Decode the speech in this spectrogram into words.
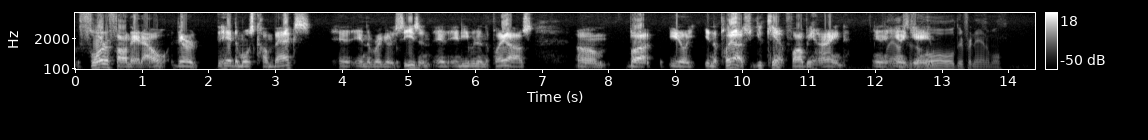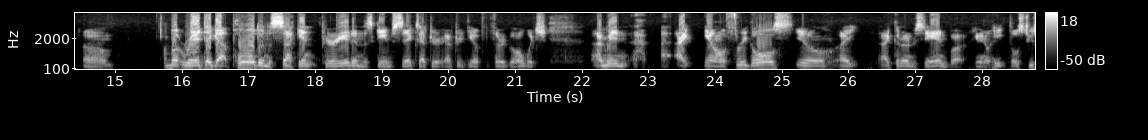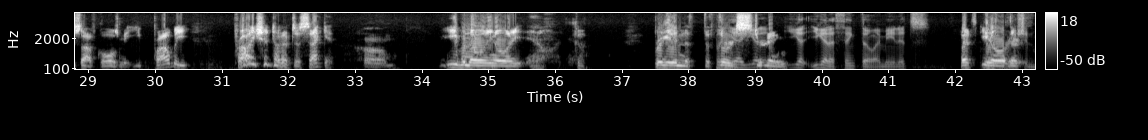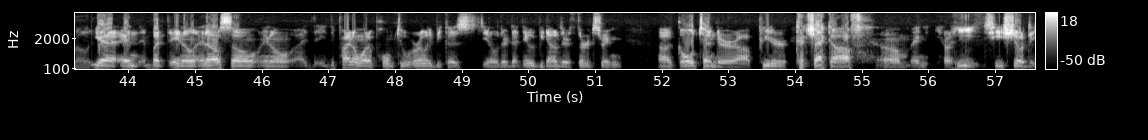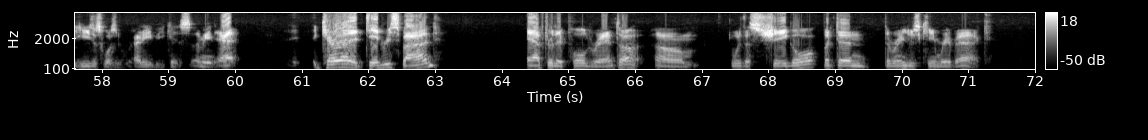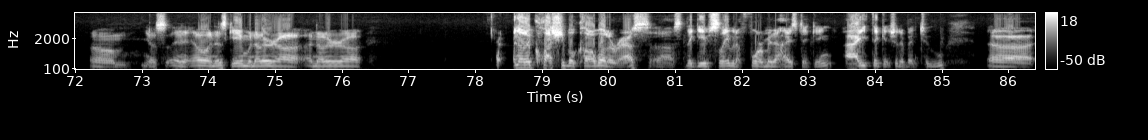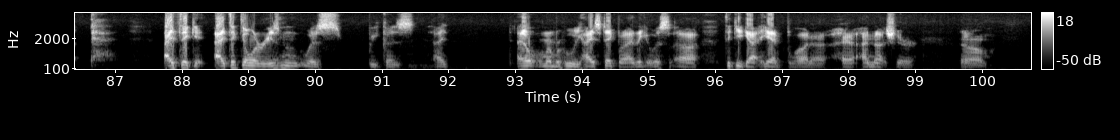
Florida found that out. They're they had the most comebacks in, in the regular season, and, and even in the playoffs. Um, but you know, in the playoffs, you can't fall behind in, a, in a is a whole different animal. Um, but Raanta got pulled in the second period in this game six after after he gave up the third goal, which I mean, I, I you know three goals, you know I I could understand, but you know he those two soft goals, me he probably probably should have done it to second, um, even though you know I, you know bringing in the, the third yeah, you string. gotta, you got you got to think though. I mean, it's but you know, mode. yeah, and but you know, and also you know, they, they probably don't want to pull them too early because you know they're they would be down to their third string uh, goaltender uh, Peter Kochetkov, um, and you know he he showed that he just wasn't ready because I mean at Carolina did respond after they pulled Raanta um, with a Shea goal, but then the Rangers came right back. Um, you know, s- and, oh, in this game, another uh, another uh, another questionable call by the refs. Uh, they gave Slavin a four minute high sticking. I think it should have been two. Uh, I think it, I think the only reason was because I I don't remember who he high stick, but I think it was uh, I think he got he had blood. Uh, I, I'm not sure. Um,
